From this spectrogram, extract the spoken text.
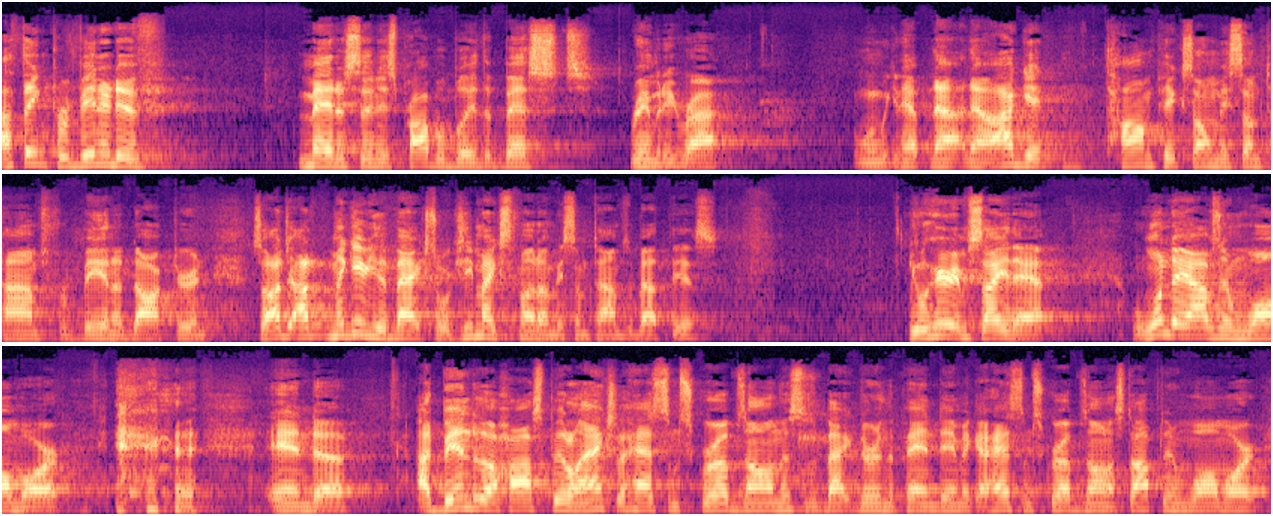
I think preventative medicine is probably the best remedy, right? When we can help. Now, now I get, Tom picks on me sometimes for being a doctor. And so I, I, let me give you the backstory because he makes fun of me sometimes about this. You'll hear him say that. One day I was in Walmart and uh, I'd been to the hospital and I actually had some scrubs on. This was back during the pandemic. I had some scrubs on. I stopped in Walmart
